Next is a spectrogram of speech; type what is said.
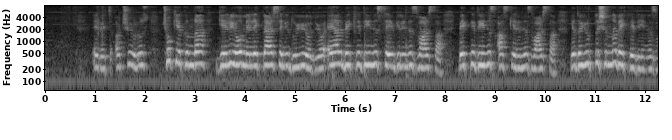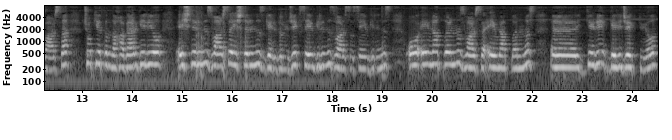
Evet açıyoruz. Çok yakında geliyor melekler seni duyuyor diyor. Eğer beklediğiniz sevgiliniz varsa, beklediğiniz askeriniz varsa ya da yurt dışında beklediğiniz varsa çok yakında haber geliyor. Eşleriniz varsa eşleriniz geri dönecek. Sevgiliniz varsa sevgiliniz, o evlatlarınız varsa evlatlarınız e, geri gelecek diyor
